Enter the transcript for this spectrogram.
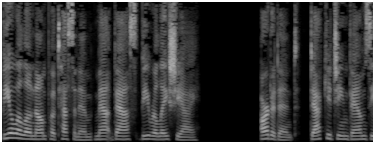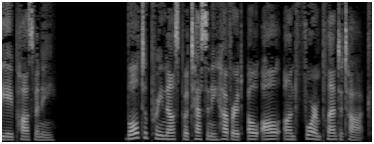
Bioilo non potesinim mat vas b relatii. Artident, dakugim vam za posvani. Volta pre nos hoveret o all on forum plantatok.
